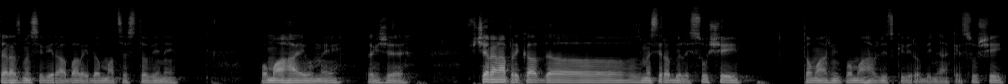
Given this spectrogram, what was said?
Teraz sme si vyrábali doma cestoviny, pomáhajú mi, takže včera napríklad uh, sme si robili sushi, Tomáš mi pomáha vždycky vyrobiť nejaké sushi.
